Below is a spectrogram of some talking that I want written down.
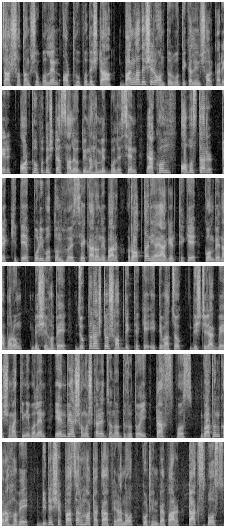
চার শতাংশ বললেন অর্থ উপদেষ্টা। বাংলাদেশের অন্তর্বর্তীকালীন সরকারের অর্থ উপদেষ্টা সালেউদ্দিন আহমেদ বলেছেন, এখন অবস্থার প্রেক্ষিতে পরিবর্তন হয়েছে কারণ এবার রপ্তানি আয় আগের থেকে কমবে না বরং বেশি হবে। যুক্তরাষ্ট্র সব দিক থেকে ইতিবাচক দৃষ্টি রাখবে। এ সময় তিনি বলেন, এনবিআর সংস্কারের জন্য দ্রুতই টাস্ক ফোর্স গঠন করা হবে। বিদেশে পাচার হওয়া টাকা ফেরানো কঠিন ব্যাপার। টাস্ক ফোর্স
